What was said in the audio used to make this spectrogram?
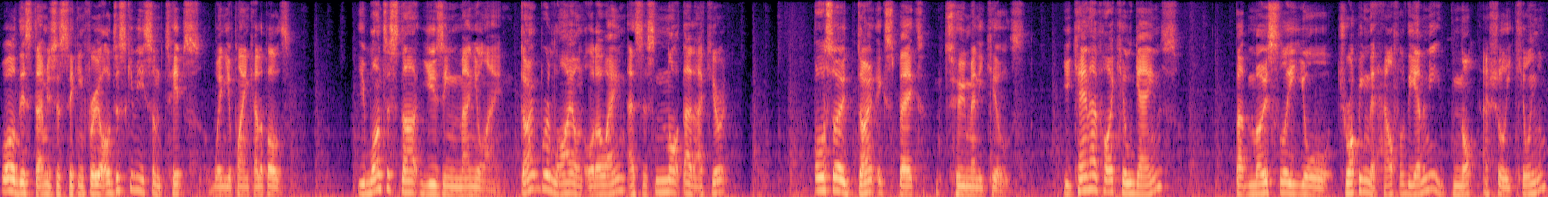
While this damage is ticking through, I'll just give you some tips when you're playing catapults. You want to start using manual aim. Don't rely on auto aim as it's not that accurate. Also, don't expect too many kills. You can have high kill gains, but mostly you're dropping the health of the enemy, not actually killing them.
